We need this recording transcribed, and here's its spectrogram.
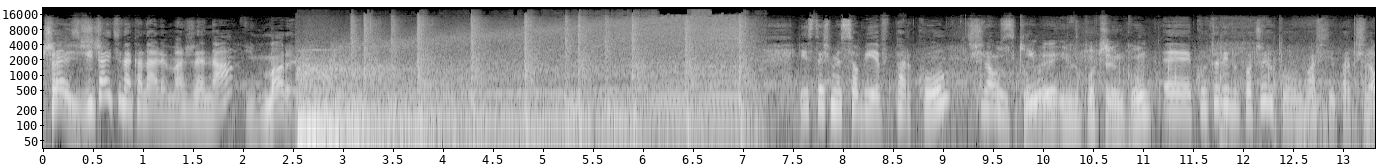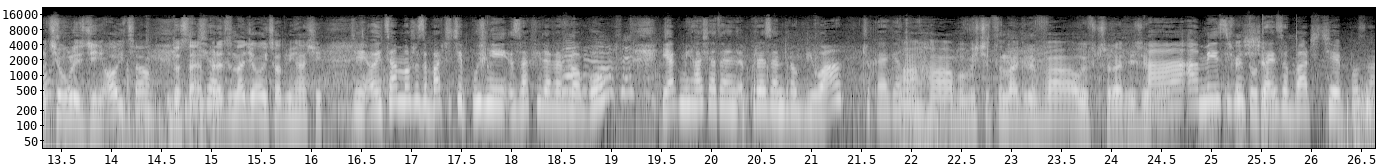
Cześć! Witajcie na kanale Marzena. I Marek. Jesteśmy sobie w Parku Śląskim. Kultury i wypoczynku. E, kultury i wypoczynku, właśnie Park A Śląski. Cię jest Dzień Ojca i dostałem Dzisiaj- prezent na Dzień Ojca od Michasi. Dzień Ojca. Może zobaczycie później za chwilę we vlogu, jak Michasia ten prezent robiła. Czekaj, jak ja to... Aha, bo wyście to nagrywały wczoraj, wiecie? bo A, a my jesteśmy jakaś tutaj, ściema. zobaczcie. Pozna...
